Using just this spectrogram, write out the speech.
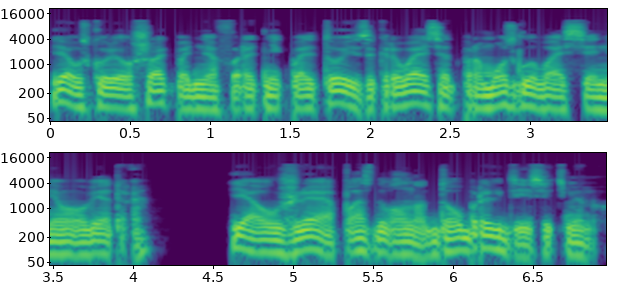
Я ускорил шаг, подняв воротник пальто и закрываясь от промозглого осеннего ветра. Я уже опаздывал на добрых десять минут.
